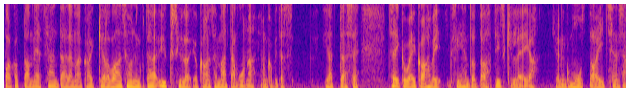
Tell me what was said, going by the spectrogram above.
pakottaa meidät sääntäilemään kaikkialla, vaan se on niin tämä yksilö, joka on se mätämuna, jonka pitäisi jättää se takeaway-kahvi siihen tota, tiskille ja, ja niin kuin muuttaa itsensä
